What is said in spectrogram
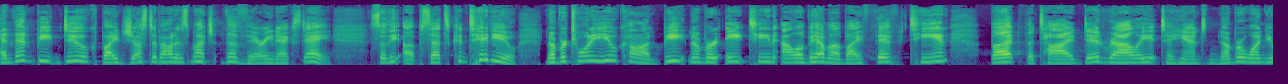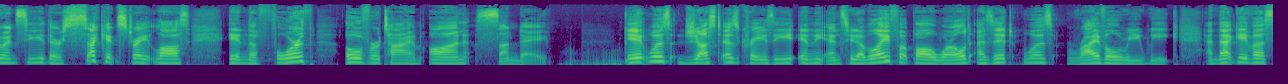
and then beat Duke by just about as much the very next day. So the upsets continue. Number 20, UConn beat number 18, Alabama by 15, but the Tide did rally to hand number 1 UNC their second straight loss in the fourth overtime on Sunday. It was just as crazy in the NCAA football world as it was rivalry week, and that gave us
